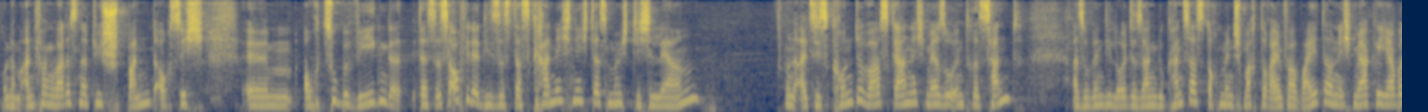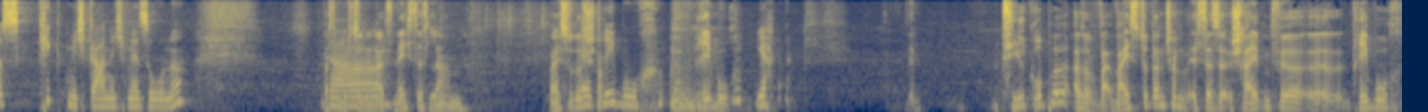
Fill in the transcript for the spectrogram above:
Und am Anfang war das natürlich spannend, auch sich ähm, auch zu bewegen. Das ist auch wieder dieses, das kann ich nicht, das möchte ich lernen. Und als ich es konnte, war es gar nicht mehr so interessant. Also wenn die Leute sagen, du kannst das doch, Mensch, mach doch einfach weiter. Und ich merke, ja, aber es kickt mich gar nicht mehr so, ne? Was da, möchtest du denn als nächstes lernen? Weißt du das äh, schon? Drehbuch. Drehbuch. ja. Zielgruppe? Also weißt du dann schon, ist das Schreiben für äh, Drehbuch,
